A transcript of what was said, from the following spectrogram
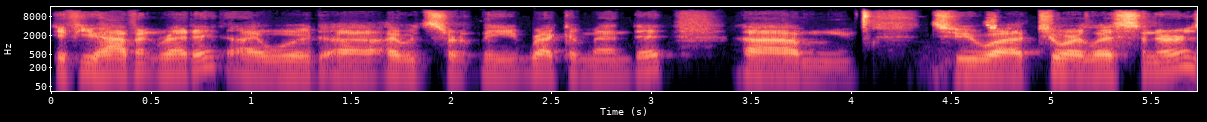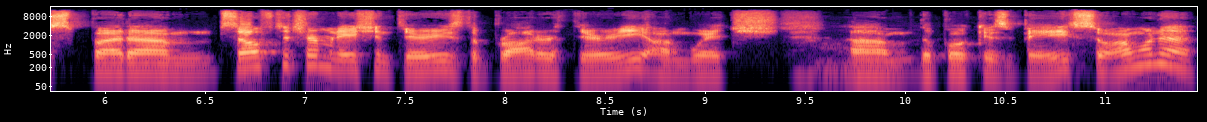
if you haven't read it, I would uh, I would certainly recommend it. Um, to uh, to our listeners. But um, self determination theory is the broader theory on which um, the book is based. So I want to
